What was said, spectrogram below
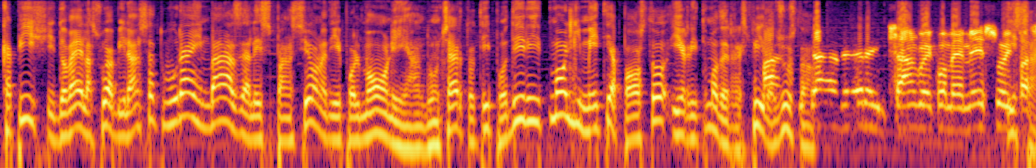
capisci dov'è la sua bilanciatura e in base all'espansione dei polmoni ad un certo tipo di ritmo gli metti a posto il ritmo del respiro, Ma giusto? Bisogna vedere il sangue come è messo, i Il passaggi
